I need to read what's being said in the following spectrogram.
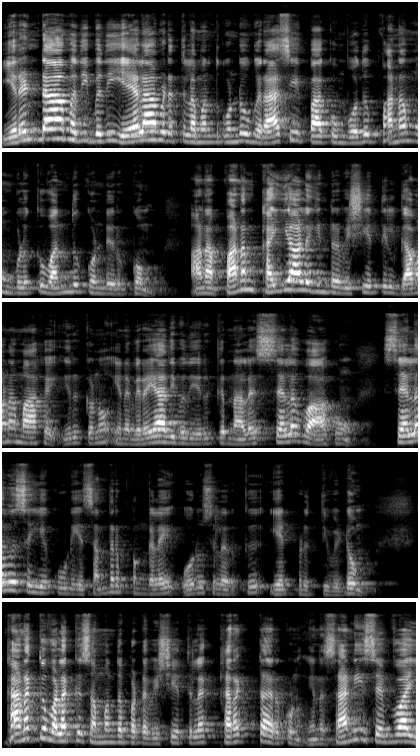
இரண்டாம் அதிபதி ஏழாம் இடத்தில் அமர்ந்து கொண்டு உங்கள் ராசியை பார்க்கும்போது பணம் உங்களுக்கு வந்து கொண்டிருக்கும். ஆனால் பணம் கையாளுகின்ற விஷயத்தில் கவனமாக இருக்கணும். என விரையாதிபதி இருக்கிறனால செலவாகும். செலவு செய்யக்கூடிய சந்தர்ப்பங்களை ஒரு சிலருக்கு ஏற்படுத்திவிடும். கணக்கு வழக்கு சம்பந்தப்பட்ட விஷயத்தில் கரெக்டாக இருக்கணும். ஏன்னா சனி செவ்வாய்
